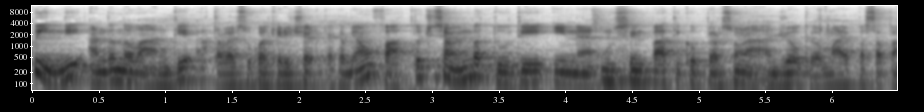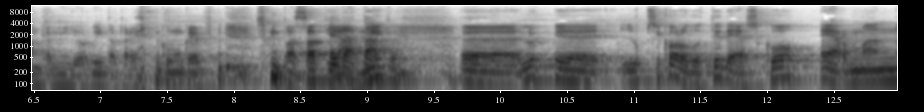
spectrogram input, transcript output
Quindi, andando avanti, attraverso qualche ricerca che abbiamo fatto, ci siamo imbattuti in un simpatico personaggio che ormai è passato anche a miglior vita, perché comunque sono passati è anni. Eh, lo, eh, lo, psicologo tedesco Hermann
